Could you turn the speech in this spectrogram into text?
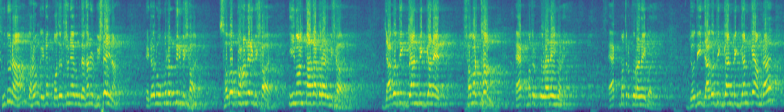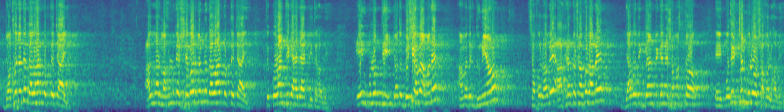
শুধু না, বরং এটা প্রদর্শনী এবং দেখানোর বিষয় না। এটা হলো উপলব্ধির বিষয় সবক গ্রহণের বিষয়, ইমান তাজা করার বিষয়। জাগতিক জ্ঞান বিজ্ঞানের সমর্থন একমাত্র কোরআনেই করে, একমাত্র কোরআনেই করে। যদি জাগতিক জ্ঞান বিজ্ঞানকে আমরা যথাযথ ব্যবহার করতে চাই আল্লাহর মখলুকের সেবার জন্য ব্যবহার করতে চাই, তো কোরআন থেকে হেদায়ত দিতে হবে। এই উপলব্ধি যত বেশি হবে আমাদের আমাদের দুনিয়াও সফল হবে, আখড়াতও সফল হবে, জাগতিক জ্ঞান বিজ্ঞানের সমস্ত এই প্রতিষ্ঠানগুলোও সফল হবে।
